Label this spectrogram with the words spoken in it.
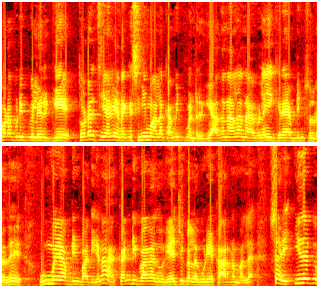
படப்பிடிப்புகள் இருக்குது தொடர்ச்சியாக எனக்கு சினிமாவில் கமிட்மெண்ட் இருக்குது அதனால் நான் விளைவிக்கிறேன் அப்படின்னு சொல்கிறது உண்மையாக அப்படின்னு பார்த்தீங்கன்னா கண்டிப்பாக அது ஒரு ஏற்றுக்கொள்ளக்கூடிய காரணம் அல்ல. சரி இதற்கு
